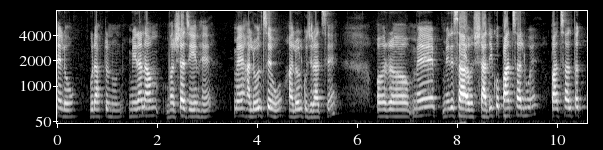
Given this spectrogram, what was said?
हेलो गुड आफ्टरनून मेरा नाम वर्षा जैन है। मैं हलोल से हूँ हलोल गुजरात से। और अ, मैं मेरे शादी को पाँच साल हुए। पाँच साल तक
